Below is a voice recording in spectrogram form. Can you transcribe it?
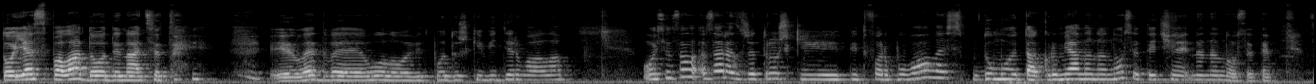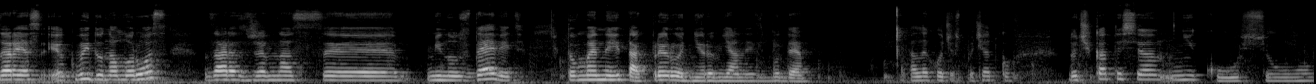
То я спала до 11. І ледве голову від подушки відірвала. Ось зараз вже трошки підфарбувалась. Думаю, так, рум'яна наносити чи не наносити. Зараз я як вийду на мороз, зараз вже в нас е, мінус 9, то в мене і так природній рум'янець буде. Але хочу спочатку дочекатися Нікусю,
